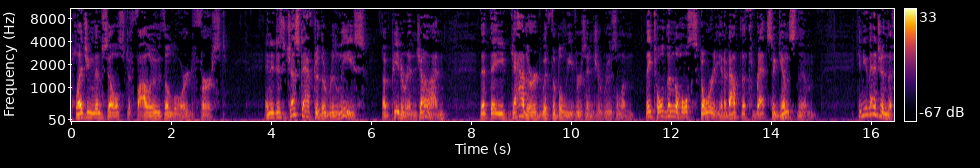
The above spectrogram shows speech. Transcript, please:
pledging themselves to follow the Lord first. And it is just after the release of Peter and John that they gathered with the believers in Jerusalem. They told them the whole story and about the threats against them. Can you imagine the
